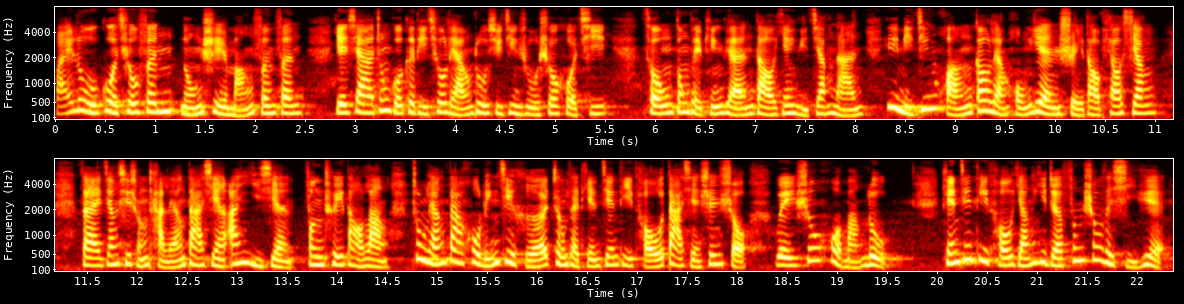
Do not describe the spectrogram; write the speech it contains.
白露过秋分，农事忙纷纷。眼下，中国各地秋粮陆续进入收获期。从东北平原到烟雨江南，玉米金黄，高粱红艳，水稻飘香。在江西省产粮大县安义县，风吹稻浪，种粮大户林继和正在田间地头大显身手，为收获忙碌。田间地头洋溢着丰收的喜悦，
